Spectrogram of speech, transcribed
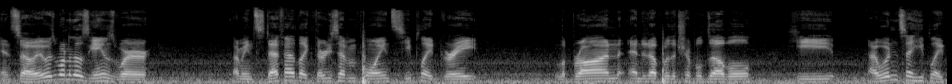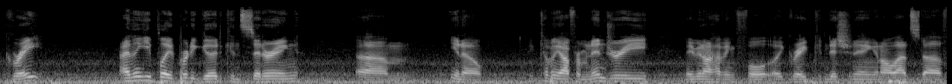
and so it was one of those games where, I mean, Steph had like 37 points, he played great. LeBron ended up with a triple double. He, I wouldn't say he played great. I think he played pretty good considering, um, you know, coming off from an injury, maybe not having full like great conditioning and all that stuff.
